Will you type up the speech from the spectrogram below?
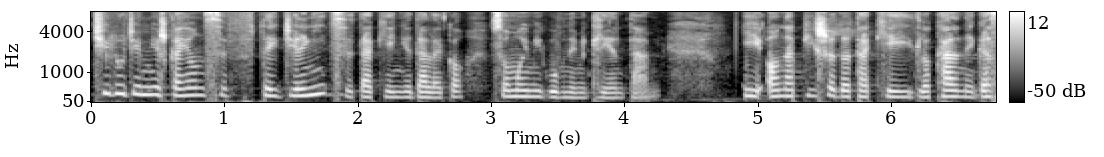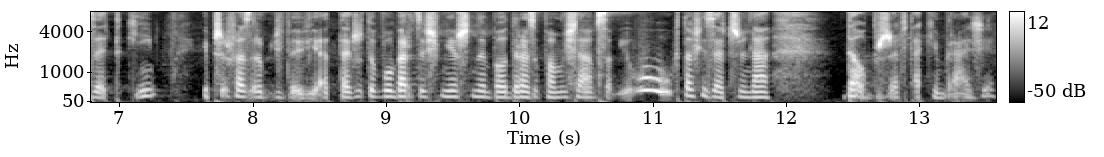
ci ludzie mieszkający w tej dzielnicy takiej niedaleko są moimi głównymi klientami. I ona pisze do takiej lokalnej gazetki i przyszła zrobić wywiad. Także to było bardzo śmieszne, bo od razu pomyślałam sobie, uuu, to się zaczyna dobrze w takim razie.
